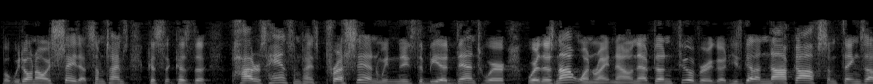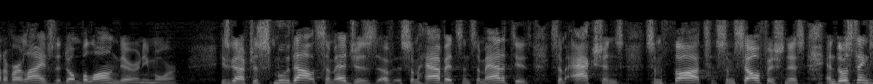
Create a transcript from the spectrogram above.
But we don't always say that. Sometimes, because the potter's hands sometimes press in, we, needs to be a dent where, where there's not one right now, and that doesn't feel very good. He's got to knock off some things out of our lives that don't belong there anymore. He's going to have to smooth out some edges of some habits and some attitudes, some actions, some thoughts, some selfishness. And those things,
